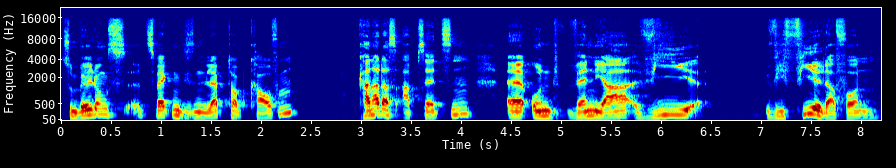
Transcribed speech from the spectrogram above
zum Bildungszwecken diesen Laptop kaufen. Kann er das absetzen? Äh, und wenn ja, wie, wie viel davon?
